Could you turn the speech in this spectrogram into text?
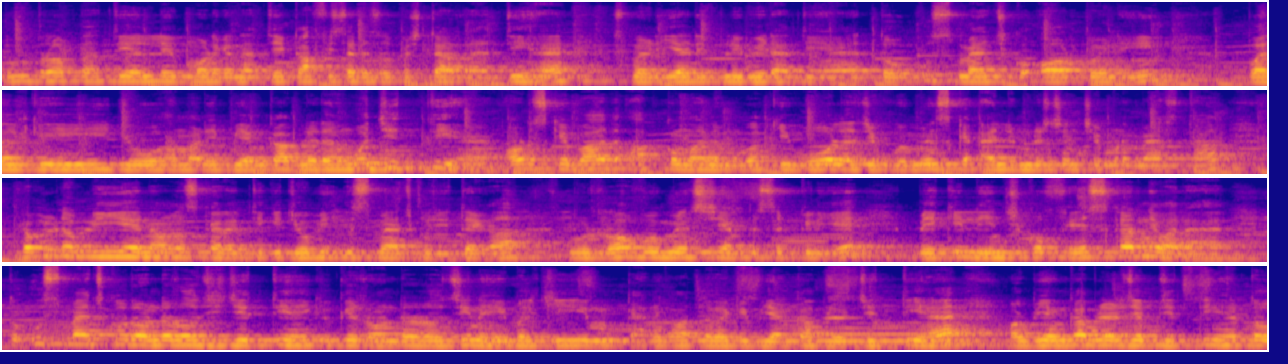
डू ड्रॉप रहती है लिप मॉर्गन रहती है, काफ़ी सारे सुपरस्टार रहती हैं, उसमें रिया रिप्ली भी रहती हैं तो उस मैच को और कोई नहीं। बल्कि जो हमारी प्रियंका प्लेयर हैं, वो जीतती हैं। और उसके बाद आपको मालूम होगा कि वो वाला जो वुमेंस का एलिमिनेशन चैम्बर मैच था। डब्ल्यू डब्ल्यू ये अनाउंस कर रही थी कि जो भी इस मैच को जीतेगा, वो रॉ वुमेंस चैंपियनशिप के लिए बेकी लिंच को फेस करने वाला है। तो उस मैच को रोंडा रोजी जीतती है, क्योंकि रोंडा रोजी नहीं, बल्कि कहने का मतलब है कि प्रियंका प्लेयर जीतती हैं। और प्रियंका प्लेयर जब जीतती है तो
